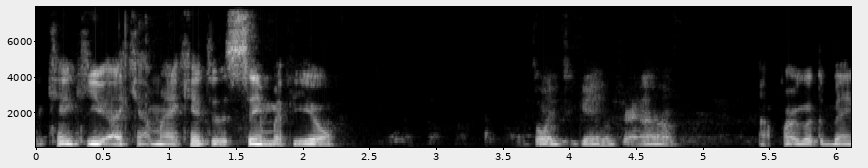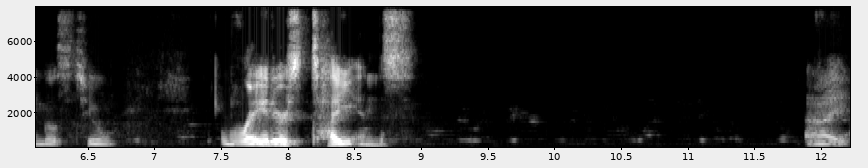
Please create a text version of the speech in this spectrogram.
I can't keep. I can't. I mean, I can't do the same with you. It's only two games right now. I'll probably go with the Bengals too. Raiders Titans. I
